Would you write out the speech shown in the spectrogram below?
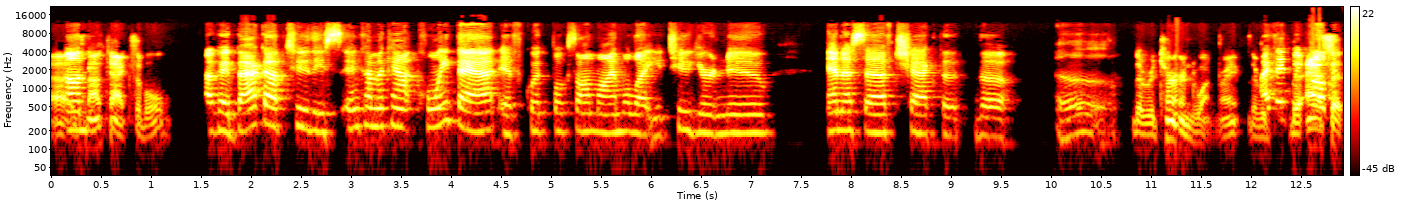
Right. Uh, um, it's not taxable. Okay, back up to the income account. Point that if QuickBooks Online will let you to your new NSF check the the oh the returned one, right? The, I think the asset.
